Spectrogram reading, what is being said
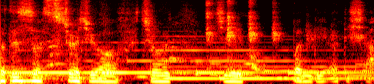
So this is a statue of Choji Pandi Atisha,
